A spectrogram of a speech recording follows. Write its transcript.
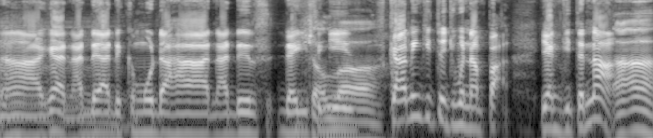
Ah, kan ada ada kemudahan, ada dari segi InsyaAllah. sekarang ni kita cuma nampak yang kita nak. Ah, ah.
